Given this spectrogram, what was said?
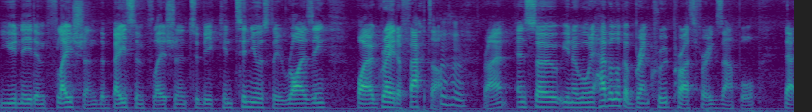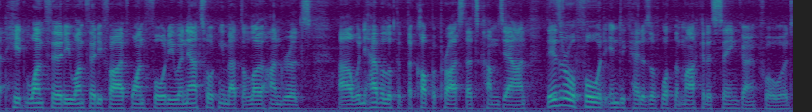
you need inflation, the base inflation, to be continuously rising by a greater factor, mm-hmm. right? And so, you know, when we have a look at Brent crude price, for example, that hit 130, 135, 140, we're now talking about the low hundreds. Uh, when you have a look at the copper price that's come down, these are all forward indicators of what the market is seeing going forward.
